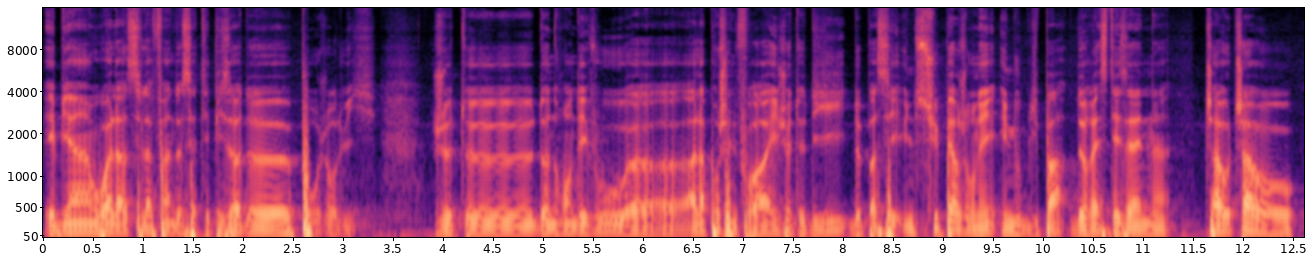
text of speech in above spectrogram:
Eh bien voilà, c'est la fin de cet épisode euh, pour aujourd'hui. Je te donne rendez-vous à la prochaine fois et je te dis de passer une super journée et n'oublie pas de rester zen. Ciao ciao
